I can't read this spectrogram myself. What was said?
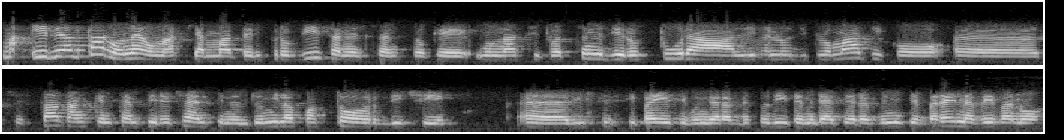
Ma in realtà non è una fiammata improvvisa, nel senso che una situazione di rottura a livello diplomatico eh, c'è stata anche in tempi recenti, nel 2014 eh, gli stessi paesi, quindi Arabia Saudita, Emirati Arabi Uniti e Bahrain, avevano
